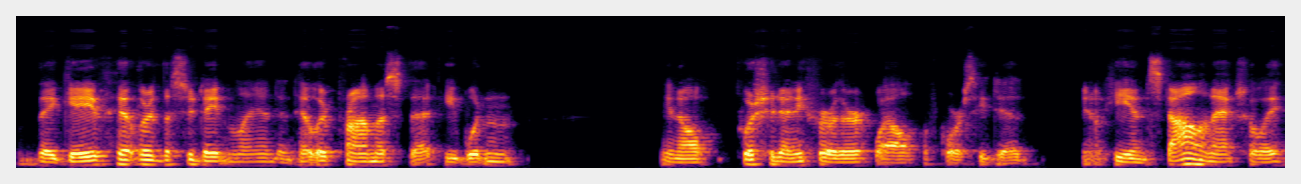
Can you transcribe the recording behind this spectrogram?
they gave Hitler the Sudetenland, and Hitler promised that he wouldn't, you know, push it any further. Well, of course he did. You know, he and Stalin actually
